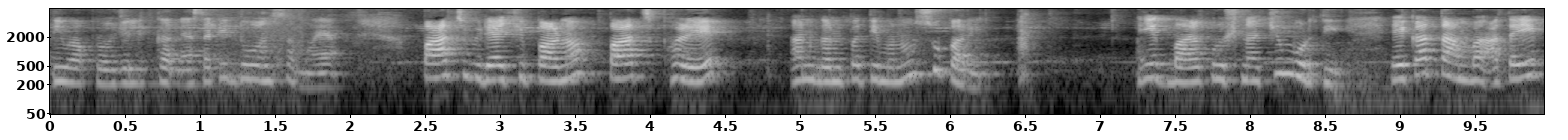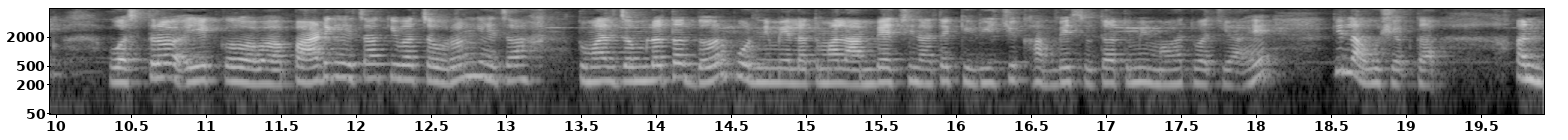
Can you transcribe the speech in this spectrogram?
दिवा प्रज्वलित करण्यासाठी दोन समया. पाच विड्याची पानं पाच फळे आणि गणपती म्हणून सुपारी. एक बाळकृष्णाची मूर्ती. एका तांबा आता एक वस्त्र एक पाठ घ्यायचा किंवा चौरंग घ्यायचा. तुम्हाला जमलं तर दर पौर्णिमेला तुम्हाला आंब्याची ना तर किडीची खांबेसुद्धा तुम्ही महत्त्वाची आहे ती लावू शकता. आणि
